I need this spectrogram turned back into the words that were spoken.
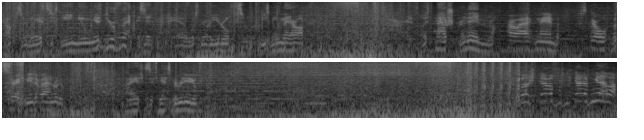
Kapseln jetzt in New Year's Your Vet, is it? Jag was nog i rått så vis mig mer upp. Ett märskre nämra. Ja, men stå på straight med vänner. Nej, jag ska inte bli Först av för ska jag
